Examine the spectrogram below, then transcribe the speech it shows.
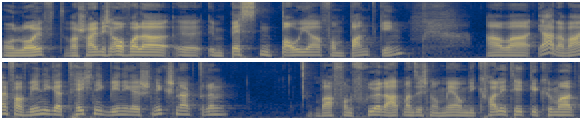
und läuft. Wahrscheinlich auch, weil er äh, im besten Baujahr vom Band ging. Aber ja, da war einfach weniger Technik, weniger Schnickschnack drin. War von früher, da hat man sich noch mehr um die Qualität gekümmert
